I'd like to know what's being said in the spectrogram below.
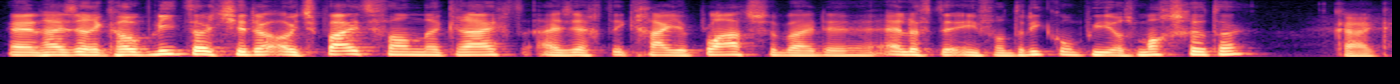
En hij zegt, ik hoop niet dat je er ooit spijt van eh, krijgt. Hij zegt, ik ga je plaatsen bij de 11e infanteriecompagnie als machtschutter. Kijk,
